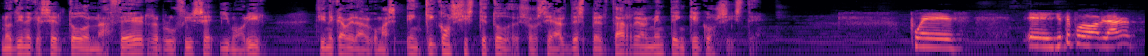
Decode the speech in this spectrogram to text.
no tiene que ser todo nacer, reproducirse y morir, tiene que haber algo más. ¿En qué consiste todo eso? O sea, el despertar realmente en qué consiste. Pues eh, yo te puedo hablar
